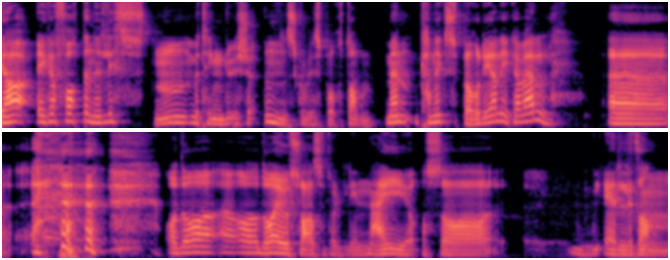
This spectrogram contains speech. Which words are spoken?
Ja, jeg har fått denne listen med ting du ikke ønsker å bli spurt om, men kan jeg spørre de allikevel? Uh, og, da, og, da, er jo svaret selvfølgelig nei, og så er det litt sånn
